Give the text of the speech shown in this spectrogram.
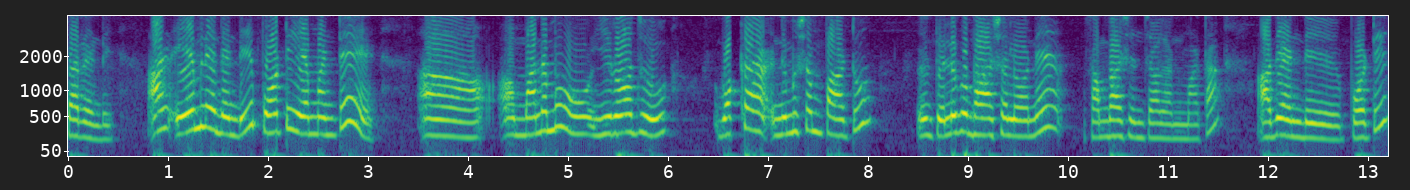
సరే అండి ఏం లేదండి పోటీ ఏమంటే మనము ఈరోజు ఒక్క నిమిషం పాటు తెలుగు భాషలోనే సంభాషించాలన్నమాట. అదే అండి పోటీ.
